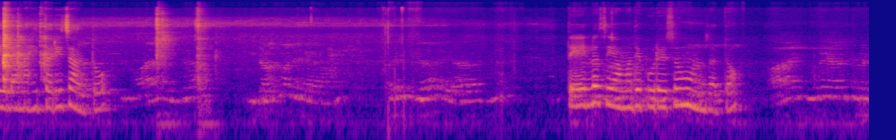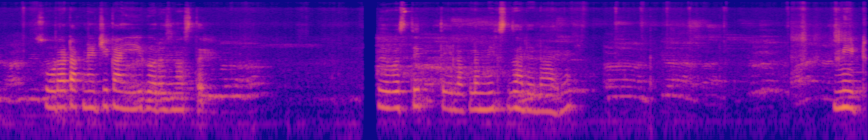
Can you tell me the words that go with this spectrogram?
केला नाही तरी चालतो. तेलच यामध्ये पुरेसं होऊन जातं. सोडा टाकण्याची काहीही गरज नसते. व्यवस्थित तेल आपलं मिक्स झालेलं आहे. मीठ.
